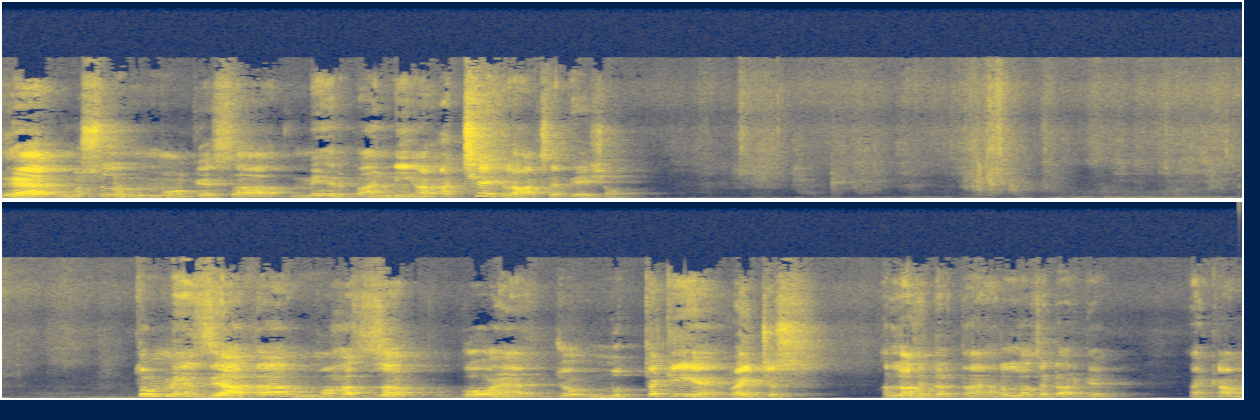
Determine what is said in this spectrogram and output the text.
गैर मुसलमों के साथ मेहरबानी और अच्छे इखलाक से पेश आओ। तुम में ज़्यादा महजब वो है जो मुत्तकी है राइचस अल्लाह से डरता है और अल्लाह से डर के अहकाम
